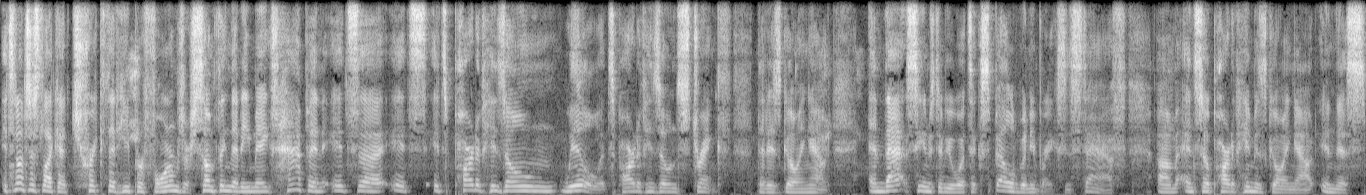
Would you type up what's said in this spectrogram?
it's not just like a trick that he performs or something that he makes happen it's uh, it's it's part of his own will it's part of his own strength that is going out and that seems to be what's expelled when he breaks his staff um, and so part of him is going out in this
